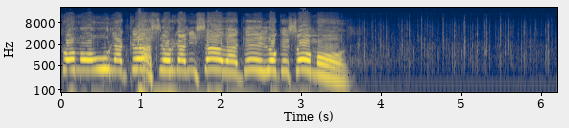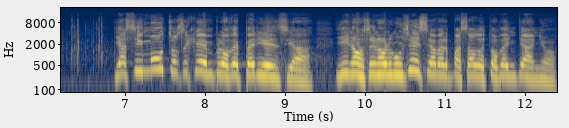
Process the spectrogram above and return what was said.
como una clase organizada, que es lo que somos. Y así muchos ejemplos de experiencia y nos enorgullece haber pasado estos 20 años.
